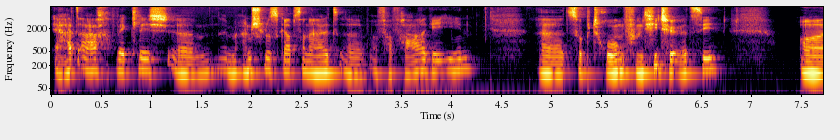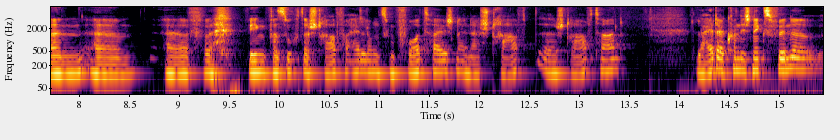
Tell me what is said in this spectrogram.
er hat auch wirklich, ähm, im Anschluss gab es dann halt äh, Verfahren gegen ihn äh, zur Bedrohung von DJ Ötzi und ähm, äh, wegen versuchter Strafvereitelung zum Vortäuschen einer Straf, äh, Straftat. Leider konnte ich nichts finden,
